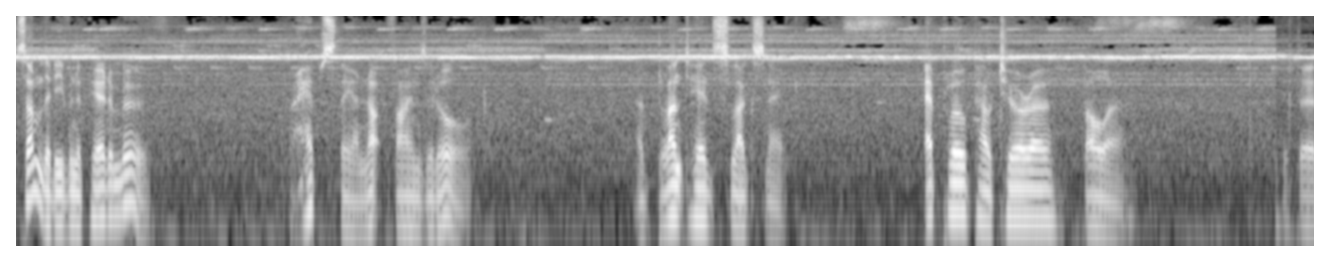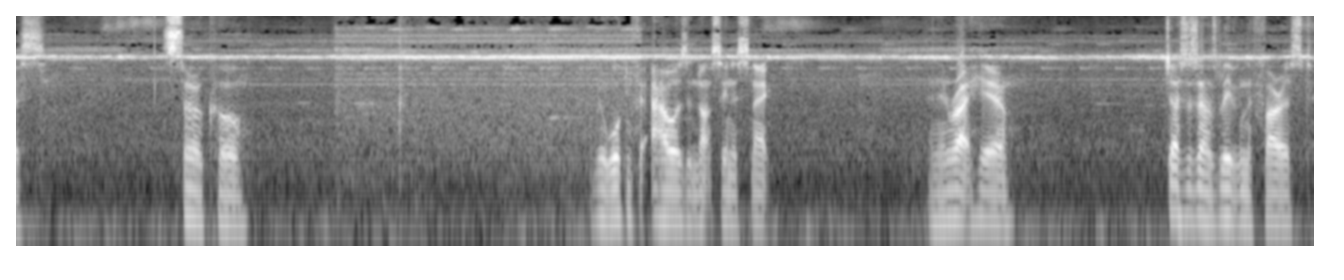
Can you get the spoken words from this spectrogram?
some that even appear to move. Perhaps they are not vines at all. A blunt head slug snake Aplopeltura boa. Look at this. So cool. I've been walking for hours and not seen a snake. And then right here, just as I was leaving the forest,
